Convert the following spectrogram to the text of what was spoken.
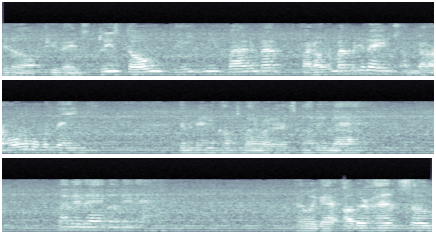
you know, a few names. Please don't hate me if I remember if I don't remember your names. I'm very horrible with names. The only name comes to mind now is Bobby Ray. Bobby Ray, Bobby Ray. And we got other handsome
